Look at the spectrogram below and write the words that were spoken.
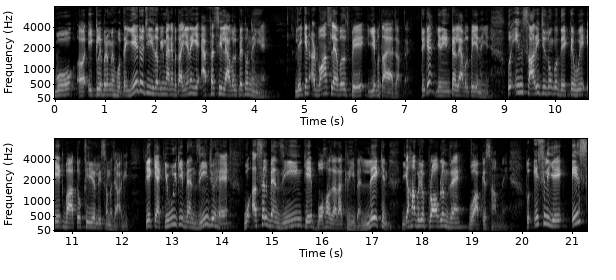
वो इक्लिबर में होते हैं। ये जो चीज़ अभी मैंने बताई है ना, ये एफएससी लेवल पे तो नहीं है, लेकिन एडवांस लेवल्स पे ये बताया जाता है। ठीक है? यानी इंटर लेवल पे ये नहीं है। तो इन सारी चीज़ों को देखते हुए एक बात तो क्लियरली समझ आ गई कि कैक्यूल की बेंजीन जो है, वो असल बेंजीन के बहुत ज़्यादा करीब है। लेकिन यहाँ पर जो प्रॉब्लम्स हैं, वो आपके सामने तो इसलिए इस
